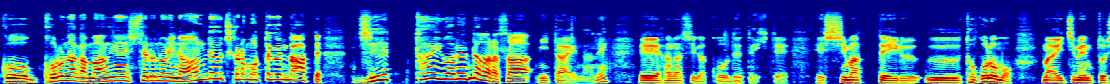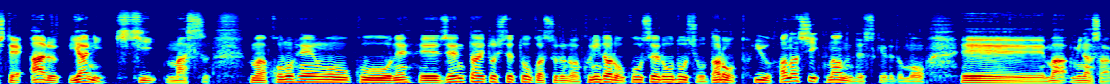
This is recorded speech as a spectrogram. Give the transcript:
こう、コロナが蔓延してるのになんでうちから持ってくんだって、絶対言われんだからさ、みたいなね、えー、話がこう出てきて、え、しまっているところも、まあ一面としてあるやに聞きます。まあこの辺をこうね、えー、全体として投下するのは国だろう、厚生労働省だろうという話なんですけれども、えー、まあ皆さん、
